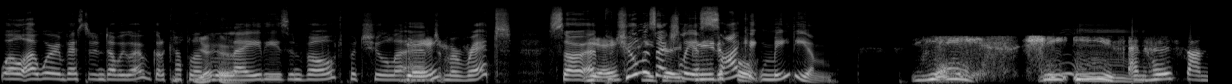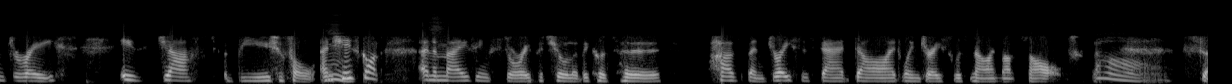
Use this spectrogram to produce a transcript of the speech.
Well, uh, we're invested in WA. We've got a couple of Yeah. ladies involved, Petula Yes. and Marette. So uh, Yes, Petula's actually a psychic medium. Yes, she is. Mm. And her son, Dries, is just beautiful. And Mm. she's got an amazing story, Petula, because her husband, Drees's dad, died when Drees was nine months old. Oh. So,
